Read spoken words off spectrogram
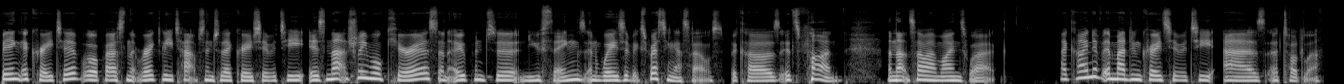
being a creative or a person that regularly taps into their creativity is naturally more curious and open to new things and ways of expressing ourselves because it's fun. And that's how our minds work. I kind of imagine creativity as a toddler,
